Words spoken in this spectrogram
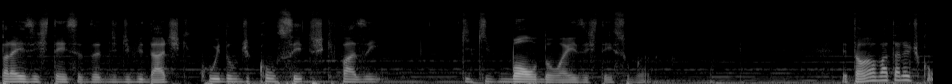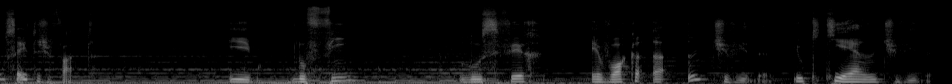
para a existência de divindades que cuidam de conceitos que fazem. que, que moldam a existência humana. Então é uma batalha de conceitos de fato. E no fim, Lúcifer evoca a antivida. E o que, que é a antivida?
